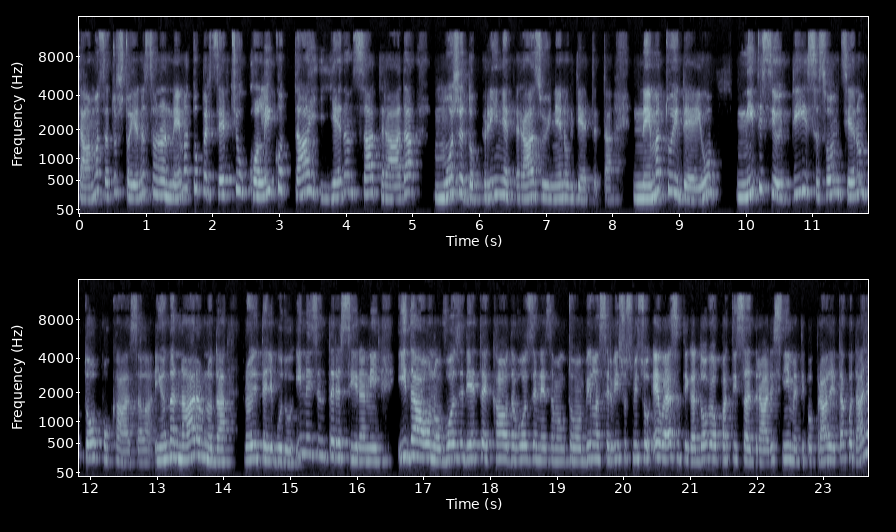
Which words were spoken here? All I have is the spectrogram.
tamo zato što jednostavno nema tu percepciju koliko taj jedan sat rada može doprinijeti razvoju njenog djeteta. Nema tu ideju niti si joj ti sa svojom cijenom to pokazala. I onda naravno da roditelji budu i nezainteresirani i da ono voze dijete kao da voze ne znam automobil na servisu u smislu evo ja sam ti ga doveo pa ti sad radi s njime, ti popravlja i tako dalje.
